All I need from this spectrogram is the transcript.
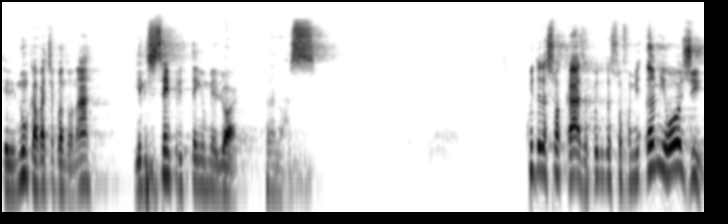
Ele nunca vai te abandonar e ele sempre tem o melhor para nós. Cuida da sua casa, cuida da sua família, ame hoje.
